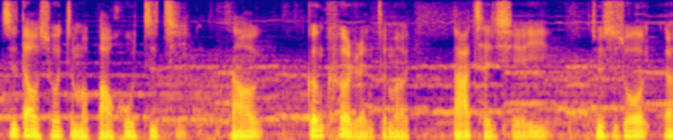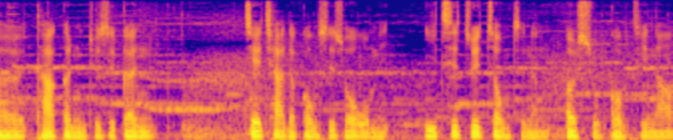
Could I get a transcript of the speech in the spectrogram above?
知道说怎么保护自己，然后跟客人怎么达成协议。就是说，呃，他可能就是跟接洽的公司说，我们一次最重只能二十五公斤，然后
